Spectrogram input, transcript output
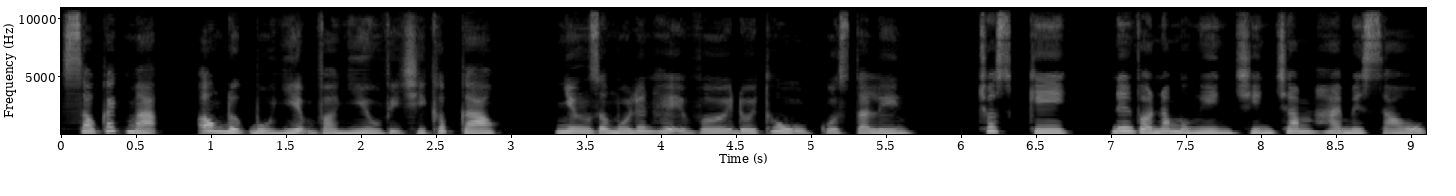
Sau cách mạng, ông được bổ nhiệm vào nhiều vị trí cấp cao, nhưng do mối liên hệ với đối thủ của Stalin, Trotsky, nên vào năm 1926,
